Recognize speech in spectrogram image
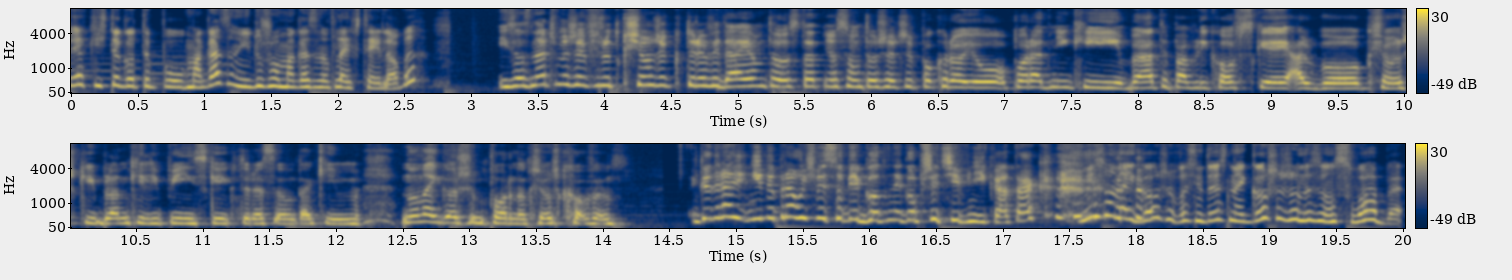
jakiś tego typu magazyn i dużo magazynów lifestyle'owych. I zaznaczmy, że wśród książek, które wydają, to ostatnio są to rzeczy pokroju poradniki Beaty Pawlikowskiej albo książki Blanki Lipińskiej, które są takim, no najgorszym porno książkowym. Generalnie nie wybrałyśmy sobie godnego przeciwnika, tak? Nie są najgorsze, właśnie to jest najgorsze, że one są słabe.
